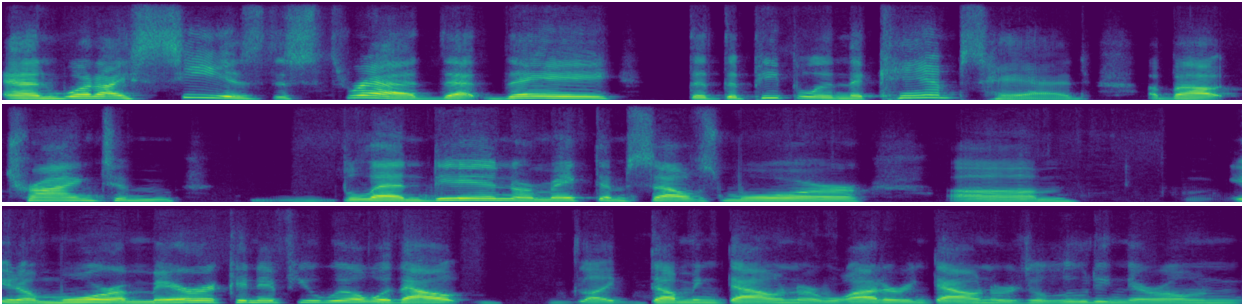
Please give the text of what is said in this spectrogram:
And what I see is this thread that they that the people in the camps had about trying to blend in or make themselves more um, you know more american if you will without like dumbing down or watering down or diluting their own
